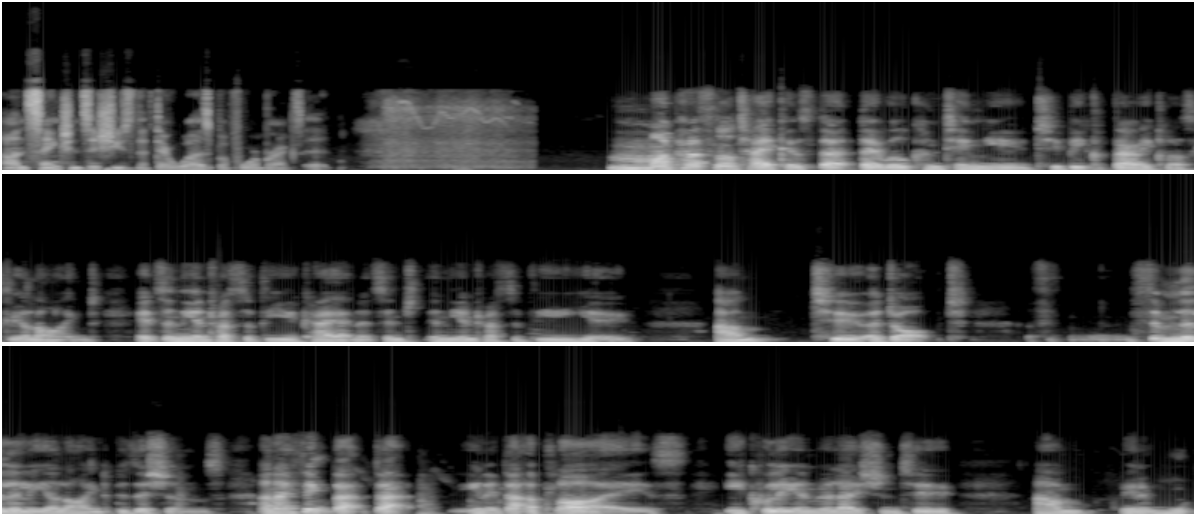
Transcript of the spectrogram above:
on sanctions issues that there was before Brexit. My personal take is that they will continue to be very closely aligned. It's in the interest of the UK and it's in, in the interest of the EU um, to adopt similarly aligned positions. And I think that that you know that applies equally in relation to um, you know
